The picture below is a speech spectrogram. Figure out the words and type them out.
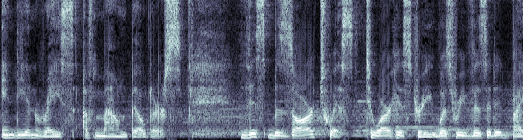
Indian race of mound builders. This bizarre twist to our history was revisited by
